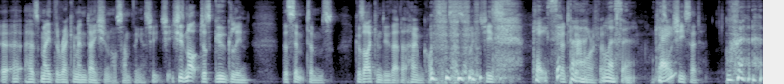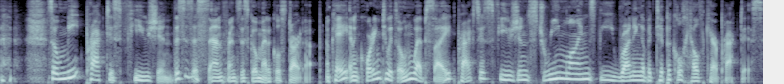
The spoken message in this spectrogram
uh, uh, has made the recommendation or something. She, she, she's not just Googling the symptoms because I can do that at home quite successfully. she's Okay, sit Going to get more back and listen. that's Okay. what she said. So meet Practice Fusion. This is a San Francisco medical startup. Okay. And according to its own website, Practice Fusion streamlines the running of a typical healthcare practice.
